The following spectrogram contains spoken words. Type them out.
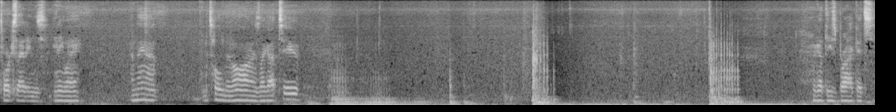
Torque settings, anyway. And then what's holding it on is I got two I got these brackets.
